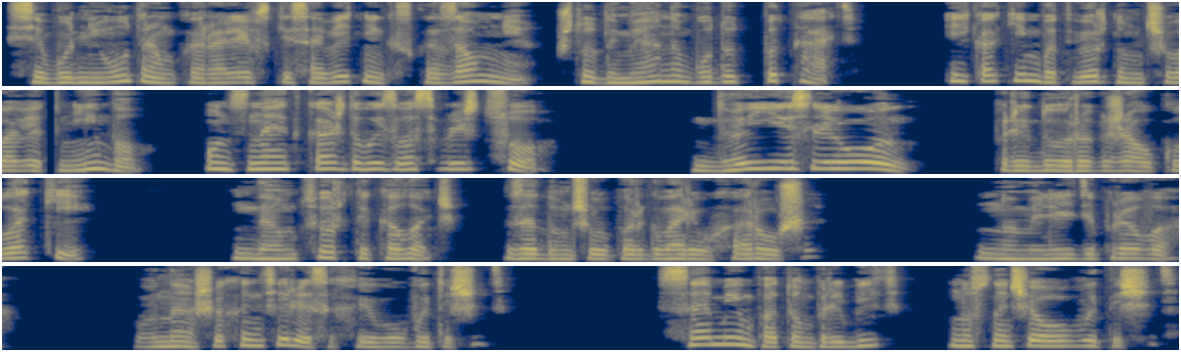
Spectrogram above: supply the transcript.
Сегодня утром королевский советник сказал мне, что Дамиана будут пытать. И каким бы твердым человек ни был, он знает каждого из вас в лицо. Да если он... Придурок жал кулаки. Дам тертый калач, задумчиво проговорил хороший. Но Миледи права. В наших интересах его вытащить. Самим потом прибить, но сначала вытащить.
